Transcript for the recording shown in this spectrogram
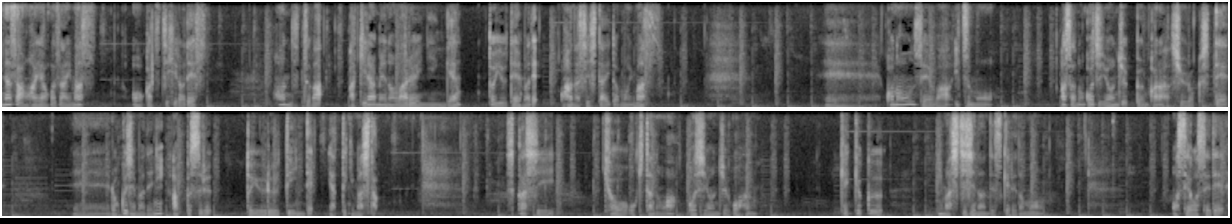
皆さんおはようございます。大勝千尋です。本日は諦めの悪い人間というテーマでお話ししたいと思います、えー、この音声はいつも朝の5時40分から収録して、えー、6時までにアップするというルーティンでやってきました。しかし今日起きたのは5時45分。結局今7時なんですけれどもおせおせで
